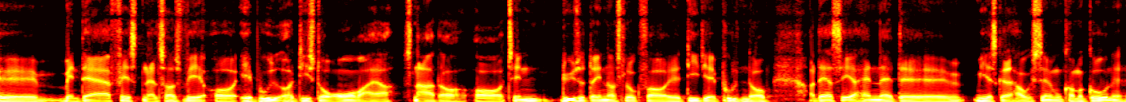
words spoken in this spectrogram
Øh, men der er festen altså også ved at æbbe ud, og de står og overvejer snart at, at tænde lyset derinde og slukke for øh, DJ-pulten derop. Og der ser han, at øh, Mia Skadehauke kommer gående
